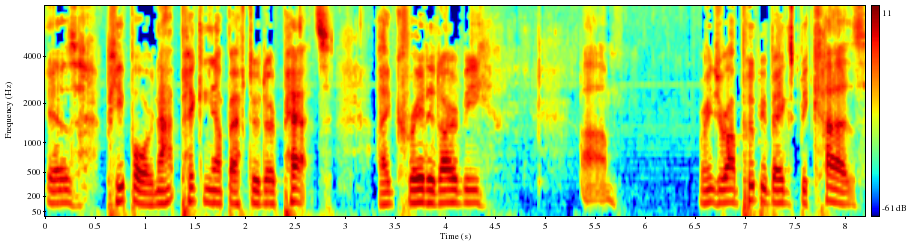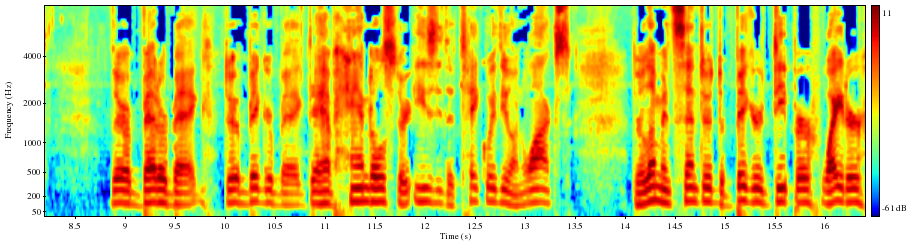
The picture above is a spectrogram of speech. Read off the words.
is people are not picking up after their pets. I created RV um, Ranger Rob poopy bags because they're a better bag. They're a bigger bag. They have handles. They're easy to take with you on walks. They're lemon centered. They're bigger, deeper, whiter,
